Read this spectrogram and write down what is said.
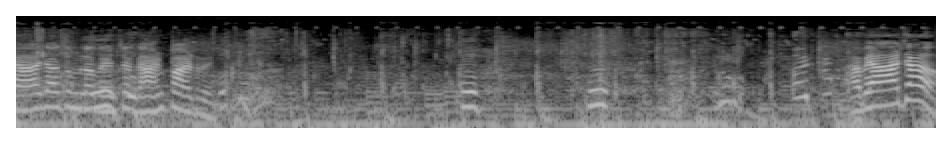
आ जाओ तुम लोग ऐसे पाड़ रहे अबे आ जाओ।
